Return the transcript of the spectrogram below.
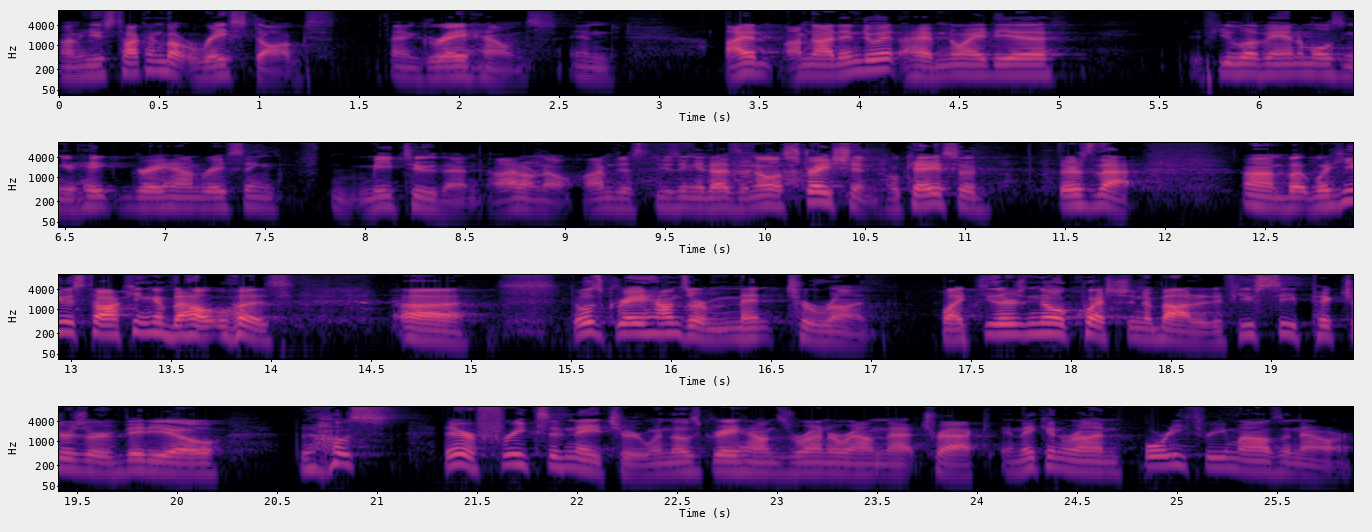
Um, he was talking about race dogs and greyhounds, and I, I'm not into it. I have no idea if you love animals and you hate greyhound racing, me too, then. I don't know. I'm just using it as an illustration, okay? So there's that. Um, but what he was talking about was uh, those greyhounds are meant to run. Like, there's no question about it. If you see pictures or video, those, they're freaks of nature when those greyhounds run around that track. And they can run 43 miles an hour,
